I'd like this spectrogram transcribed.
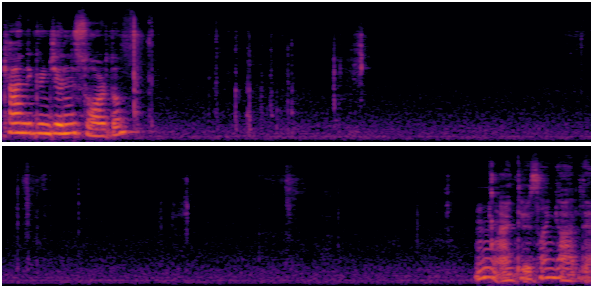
Kendi güncelini sordum. Enteresan geldi.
